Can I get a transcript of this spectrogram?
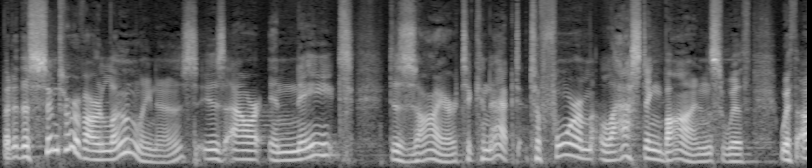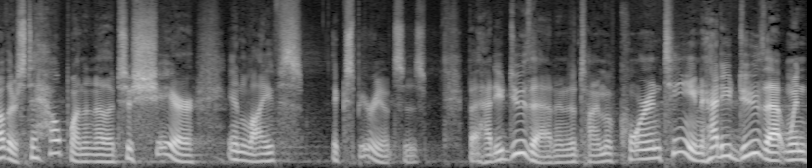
But at the center of our loneliness is our innate desire to connect, to form lasting bonds with, with others, to help one another, to share in life's experiences. But how do you do that in a time of quarantine? How do you do that when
